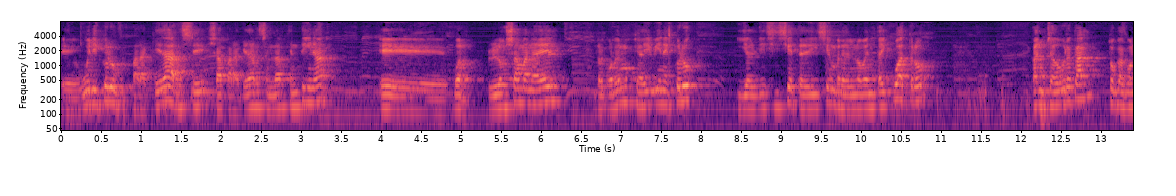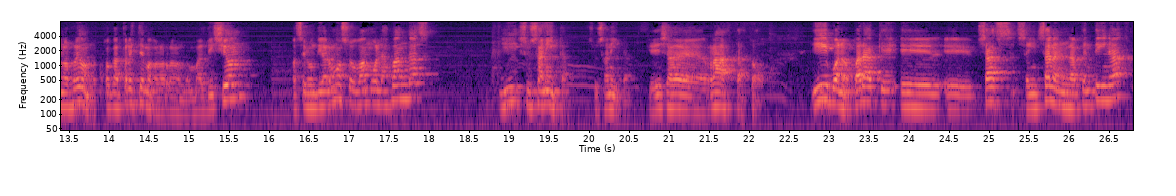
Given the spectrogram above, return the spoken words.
eh, Willy Crook para quedarse, ya para quedarse en la Argentina, eh, bueno, lo llaman a él, recordemos que ahí viene Crook, y el 17 de diciembre del 94, Cancha de Huracán, toca con los redondos, toca tres temas con los redondos, Maldición, va a ser un día hermoso, vamos las bandas, y Susanita, Susanita, que ella es rastas, todo. Y bueno, para que eh, eh, ya se instalan en la Argentina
